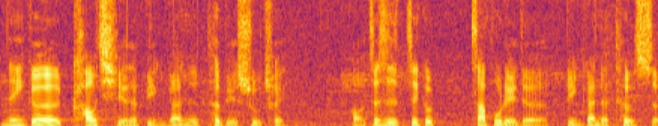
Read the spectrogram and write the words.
那个烤起来的饼干就特别酥脆。哦，这是这个沙布雷的饼干的特色。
